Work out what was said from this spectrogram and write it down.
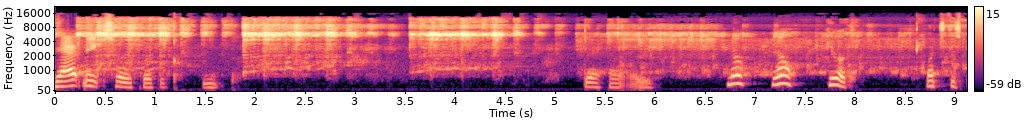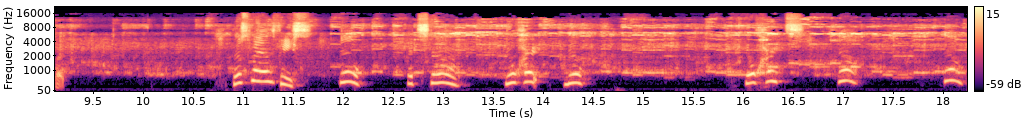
That makes her look like a creep. Definitely. No, no. Here, look. Watch this part. No smile face. No, that's no. No heart. No. No hearts. No. No.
